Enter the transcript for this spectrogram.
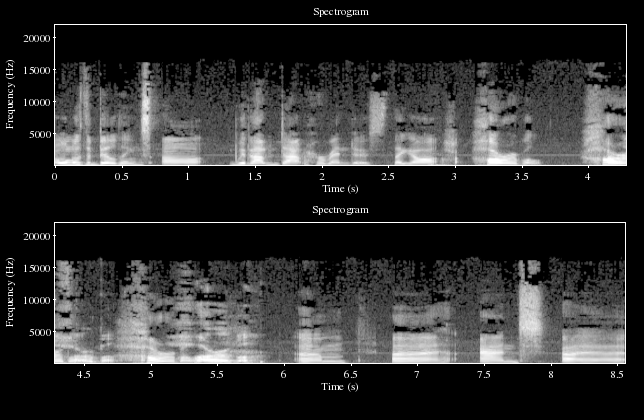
all of the buildings are, without a doubt, horrendous. They are h- horrible, horrible, Horrible. horrible. Horrible. Um, uh, and uh,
